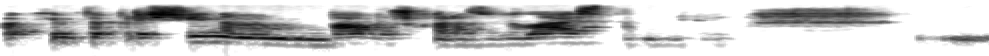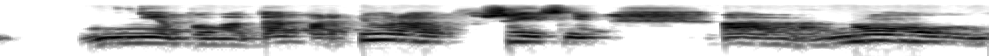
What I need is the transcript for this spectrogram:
по каким-то причинам бабушка развелась там, или не было да, партнера в жизни. А, но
